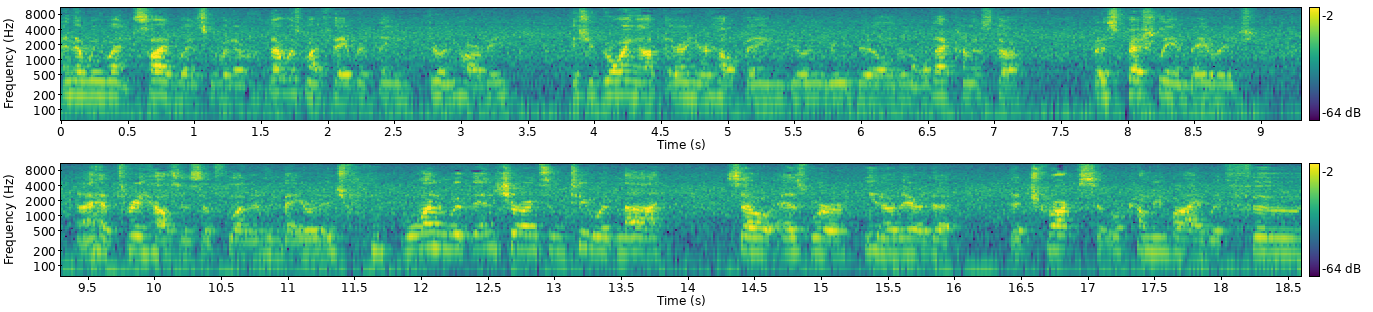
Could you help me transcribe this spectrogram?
and then we went sideways or whatever. That was my favorite thing during Harvey, is you're going out there and you're helping, doing rebuild and all that kind of stuff, but especially in Bay Ridge. And I had three houses that flooded in Bay Ridge, one with insurance and two with not. So as we're you know there the the trucks that were coming by with food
